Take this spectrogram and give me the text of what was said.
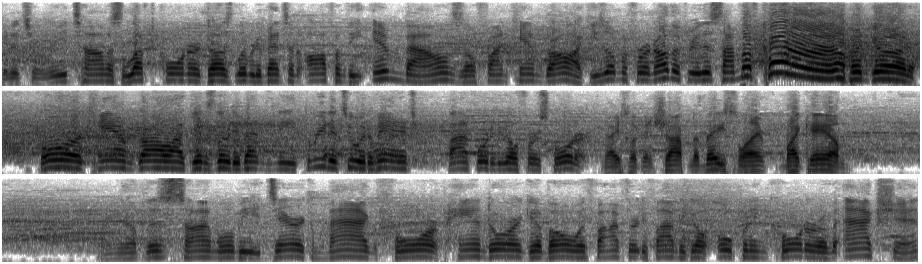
Get it to Reed Thomas. Left corner does Liberty Benton off of the inbounds. They'll find Cam Garlock. He's open for another three this time. Left corner up and good for Cam Garlock. Gives Liberty Benton the 3 to 2 advantage. 5.40 to go first quarter. Nice looking shot from the baseline by Cam. Bringing up this time will be Derek Mag for Pandora Gilboa with 5.35 to go. Opening quarter of action.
